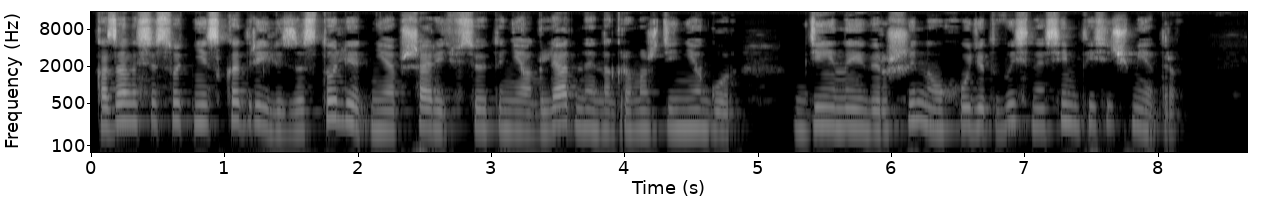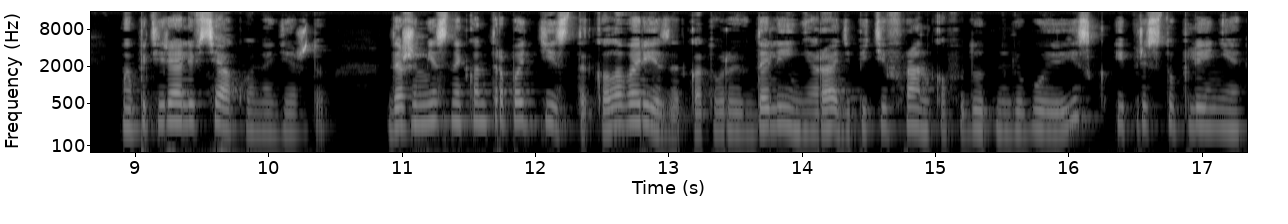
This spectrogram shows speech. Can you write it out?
Казалось, и сотни эскадрилей за сто лет не обшарить все это неоглядное нагромождение гор, где иные вершины уходят ввысь на семь тысяч метров. Мы потеряли всякую надежду. Даже местные контрабандисты, головорезы, которые в долине ради пяти франков идут на любой риск и преступление,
